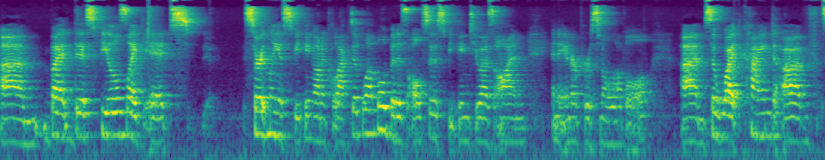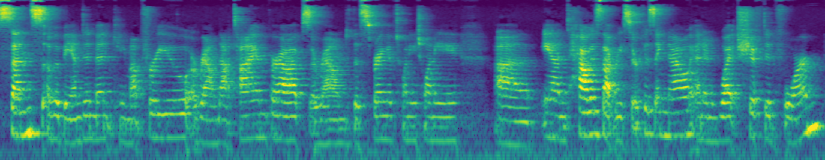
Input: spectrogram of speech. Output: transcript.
Um, but this feels like it certainly is speaking on a collective level, but is also speaking to us on an interpersonal level. Um, so, what kind of sense of abandonment came up for you around that time, perhaps around the spring of 2020? Uh, and how is that resurfacing now, and in what shifted form?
